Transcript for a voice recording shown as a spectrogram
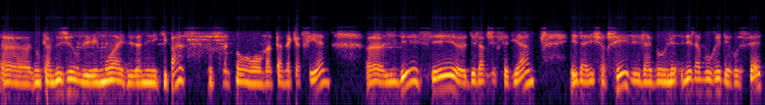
Euh, donc, à mesure des mois et des années qui passent, donc maintenant on atteint la quatrième, euh, l'idée, c'est euh, d'élargir cette gamme et d'aller chercher, d'élaborer des recettes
